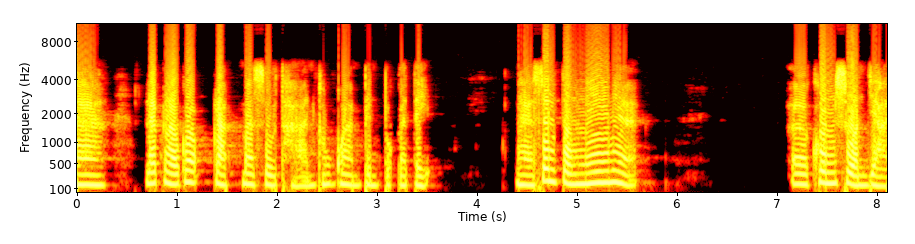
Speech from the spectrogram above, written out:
นะ แล้วเราก็กลับมาสู่ฐานของความเป็นปกตินะซึ่งตรงนี้เนี่ยคนส่วนใหญ่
